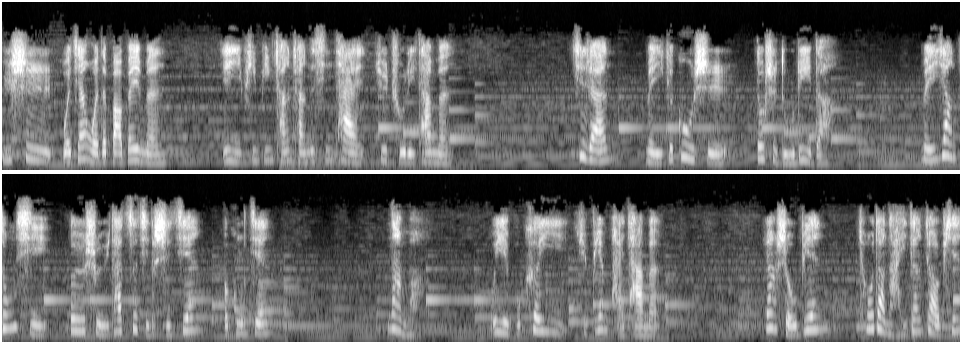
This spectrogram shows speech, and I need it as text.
于是我将我的宝贝们，也以平平常常的心态去处理他们。既然每一个故事都是独立的，每一样东西都有属于它自己的时间和空间，那么。我也不刻意去编排它们，让手边抽到哪一张照片，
